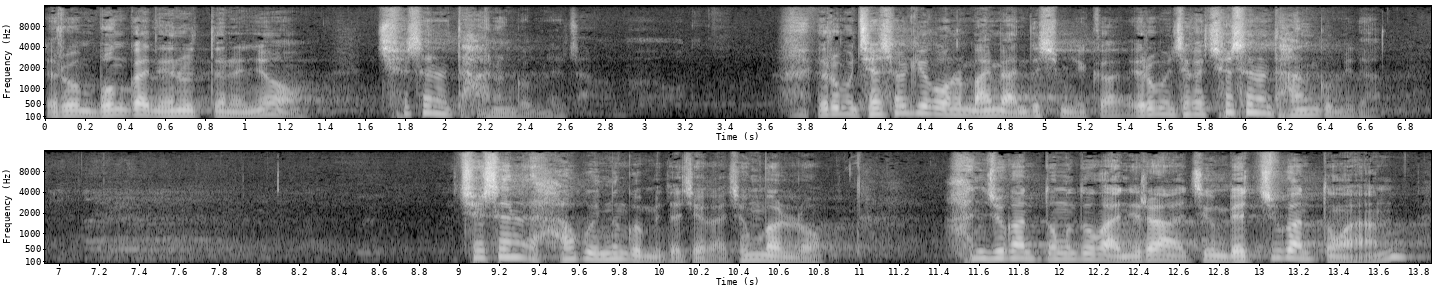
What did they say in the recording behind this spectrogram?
여러분, 뭔가 내놓을 때는요, 최선을 다하는 겁니다. 여러분, 제 설교가 오늘 마음에 안 드십니까? 여러분, 제가 최선을 다하는 겁니다. 최선을 다하고 있는 겁니다, 제가. 정말로. 한 주간 정도가 아니라 지금 몇 주간 동안, 어,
